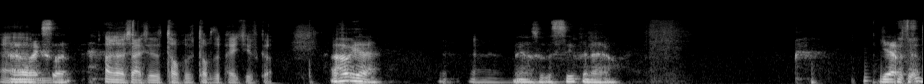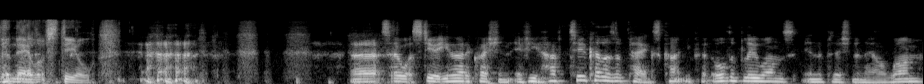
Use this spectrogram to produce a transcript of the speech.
oh, Um, excellent. Oh, no, it's actually the top of top of the page you've got. Oh yeah, Um, nails with a super nail. Yeah. the, the nail of steel. Uh, so what, Stuart? You had a question. If you have two colours of pegs, can't you put all the blue ones in the position of nail one,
